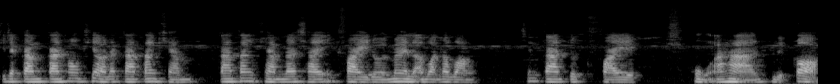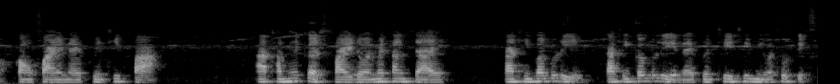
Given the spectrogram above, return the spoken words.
กิจกรรมการท่องเที่ยวและการตั้งแคมป์การตั้งแคมป์และใช้ไฟโดยไม่ระมัดระวัง ช่นการจุดไฟหุงอาหาร หรือก่อกองไฟในพื้นที่ป่า อาจทำให้เกิดไฟโดยไม่ตั้งใจ การทิ้งก้อนบุหรี่ การทิ้งก้อนบุหรี่ในพื้นที่ที่มีวัตถุติดไฟ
